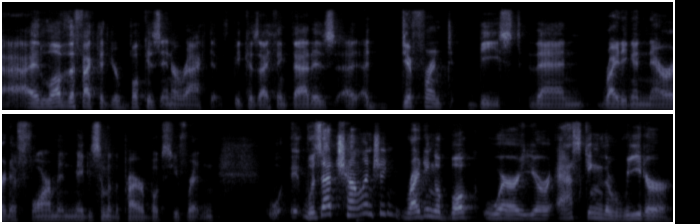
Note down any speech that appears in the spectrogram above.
i love the fact that your book is interactive because i think that is a, a different beast than writing a narrative form and maybe some of the prior books you've written. Was that challenging writing a book where you're asking the reader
